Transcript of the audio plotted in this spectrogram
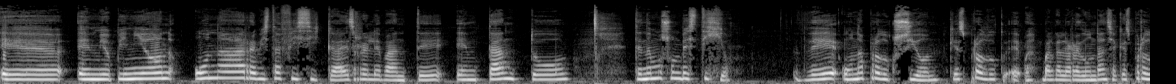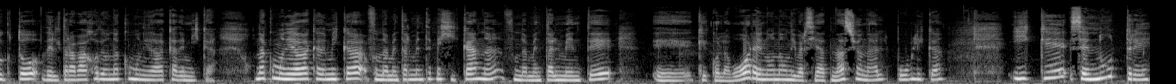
Eh, en mi opinión, una revista física es relevante en tanto tenemos un vestigio de una producción que es producto, eh, valga la redundancia, que es producto del trabajo de una comunidad académica. Una comunidad académica fundamentalmente mexicana, fundamentalmente eh, que colabora en una universidad nacional pública y que se nutre,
